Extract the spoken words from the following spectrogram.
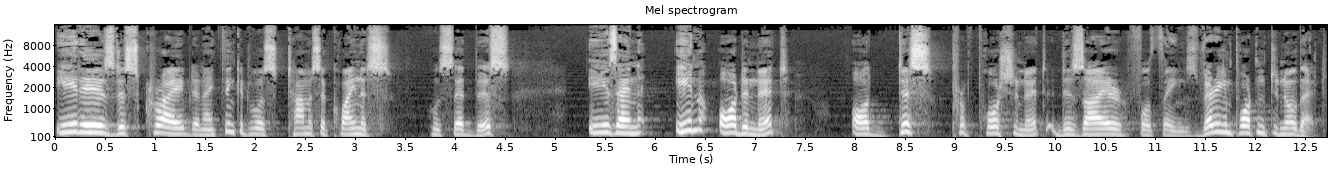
It is described, and I think it was Thomas Aquinas who said this, is an inordinate or disproportionate desire for things. Very important to know that.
